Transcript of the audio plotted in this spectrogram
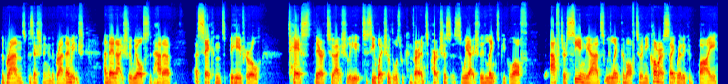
the brand's positioning and the brand image. And then actually, we also had a, a second behavioral test there to actually to see which of those would convert into purchases. So we actually linked people off after seeing the ads, we linked them off to an e-commerce site where they could buy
